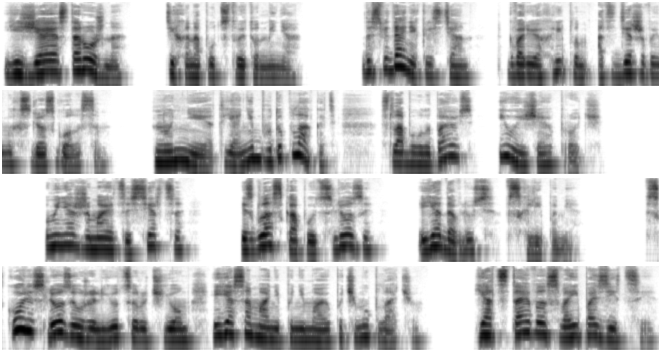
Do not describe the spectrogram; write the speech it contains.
«Езжай осторожно», — тихо напутствует он меня. «До свидания, Кристиан», — говорю я хриплым от сдерживаемых слез голосом. «Ну нет, я не буду плакать», — слабо улыбаюсь и уезжаю прочь. У меня сжимается сердце, из глаз капают слезы, и я давлюсь всхлипами. Вскоре слезы уже льются ручьем, и я сама не понимаю, почему плачу. Я отстаивала свои позиции.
